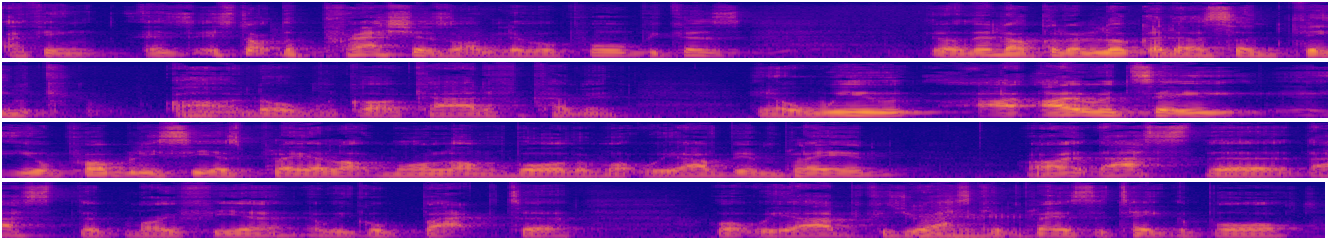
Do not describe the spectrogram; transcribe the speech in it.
I think it's it's not the pressures on Liverpool because you know they're not going to look at us and think, oh no, my God, Cardiff are coming. You know, we I, I would say you'll probably see us play a lot more long ball than what we have been playing. Right, that's the that's the my fear that we go back to what we are because you're asking players to take the ball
